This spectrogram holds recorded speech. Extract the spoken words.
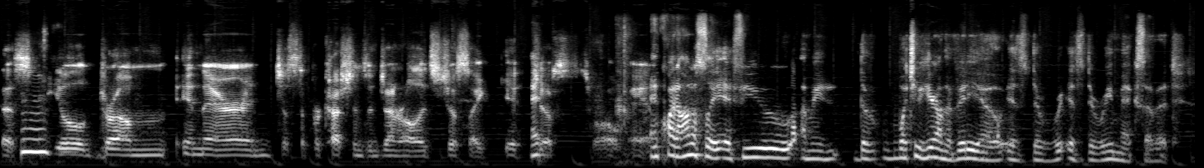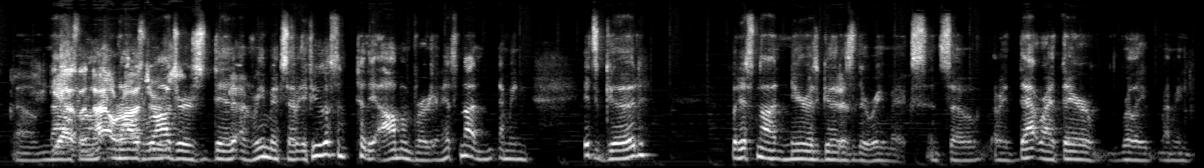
the Mhm. steel drum in there and just the percussions in general. It's just like it And- just oh man. and quite honestly, if you, I mean, the what you hear on the video is the re- is the remix of it. Um, Yeah, Niles the Ro- Nile Niles Rodgers. Rodgers did Yeah. a remix of it. If you listen to the album version, it's not. I mean, it's good, but it's not near as good as the remix. And so, I mean, that right there really, I mean,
